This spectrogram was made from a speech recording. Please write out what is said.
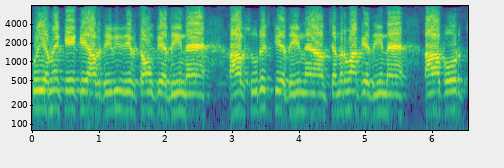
कोई हमें कहे कि आप देवी देवताओं के अधीन हैं, आप सूरज के अधीन हैं, आप चंद्रमा के अधीन हैं, आप और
